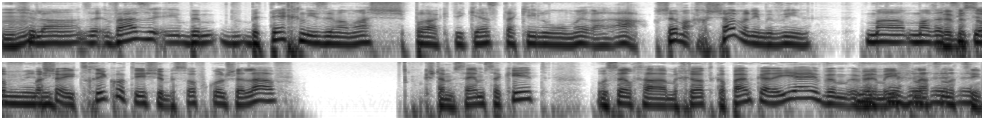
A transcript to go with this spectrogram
מהמם. של ה... זה, ואז אה, ב- בטכני זה ממש פרקטי, כי אז אתה כאילו אומר, אה, עכשיו, עכשיו אני מבין מה, מה רציתם ובסוף, ממני. מה שהצחיק אותי, שבסוף כל שלב, כשאתה מסיים שקית, הוא עושה לך מחיאות כפיים כאלה, ייי, ומעיף נצנצים.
